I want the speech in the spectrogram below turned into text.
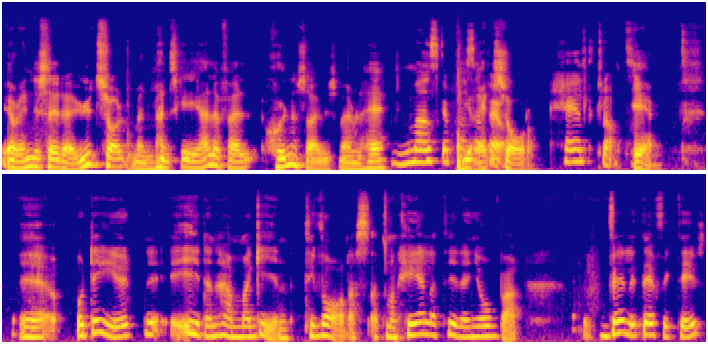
Jeg vil ikke sige, at det er ydssolgt, men man skal i alle fald skynde sig, hvis man vil have Man ska de passa rette på. sorter. Helt klart. Ja, Eh, och det är ju i den här magin till vardags att man hela tiden jobbar väldigt effektivt.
